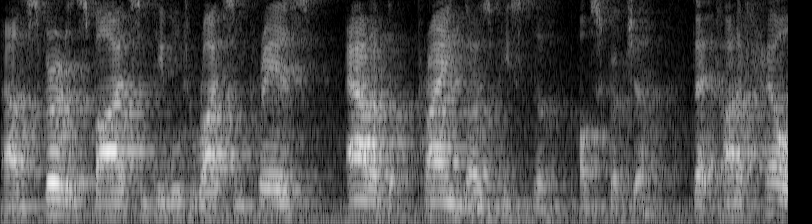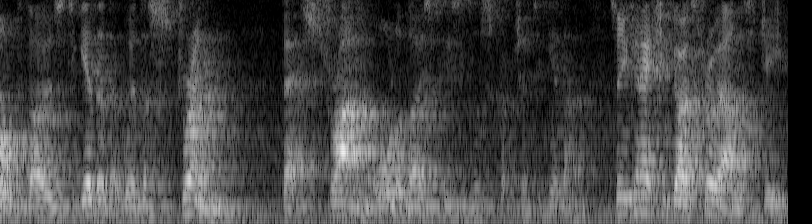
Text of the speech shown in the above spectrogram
uh, the Spirit inspired some people to write some prayers out of the, praying those pieces of, of Scripture that kind of held those together, that were the string that strung all of those pieces of scripture together. So you can actually go through our liturgy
